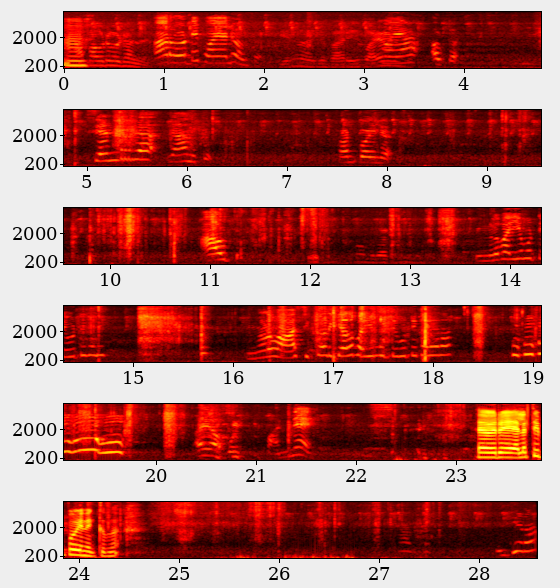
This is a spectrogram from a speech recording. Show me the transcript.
ഉം. ആ റോഡിൽ പോയാലും ഔട്ട്. പോയാ ഔട്ട്. സെന്ററിൽ ഞാൻ നിൽക്കും വൺ പോയിന്റ് ഔട്ട് നിങ്ങൾ പയ്യെ മുട്ടി മുട്ടി കളി. നിങ്ങൾ വാശി കളിക്കാതെ പയ്യെ മുട്ടി മുട്ടി കളിയണ? അയ്യോ പന്നെ. ദേ ഒരു ഏലത്തിൽ പോയി നിൽക്കുന്നു. എന്തിനാ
